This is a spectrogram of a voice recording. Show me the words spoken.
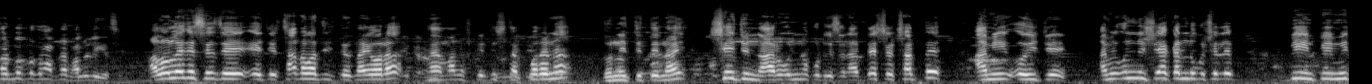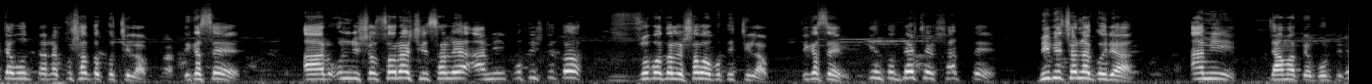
সর্বপ্রথম আপনার ভালো লেগেছে? ভালো লেগেছে যে এই যে চাঁদাবাজিতে নাই ওরা। হ্যাঁ মানুষকে ডিস্টার্ব করে না দুর্নীতিতে নাই। সেই জন্য আর অন্য কোনো কিছু না। আর দেশের স্বার্থে আমি ওই যে আমি উনিশশো একানব্বই সালে বিএনপি মিটামন তারা কোষাধ্যক্ষ ছিলাম ঠিক আছে? আর উনিশশো চৌরাশি সালে আমি প্রতিষ্ঠিত যুব দলের সভাপতি ছিলাম ঠিক আছে? কিন্তু দেশের স্বার্থে বিবেচনা কইরা আমি জামাতে ভোট দিতে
